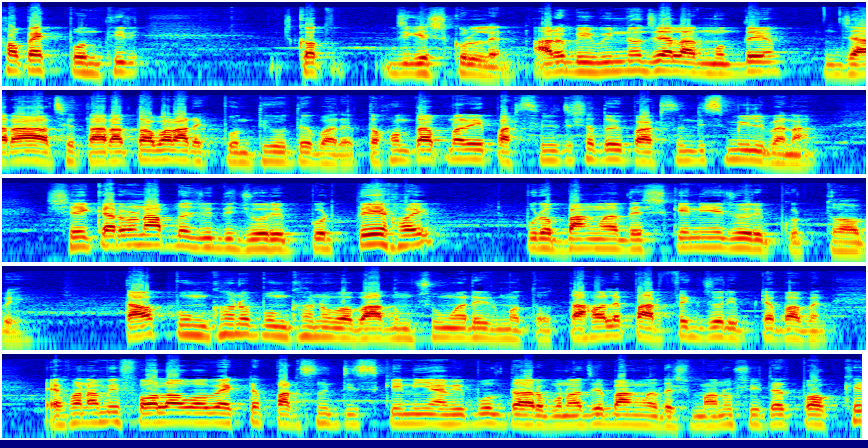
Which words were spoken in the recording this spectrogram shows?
সব একপন্থীর কত জিজ্ঞেস করলেন। আরও বিভিন্ন জেলার মধ্যে যারা আছে, তারা তো আবার আরেকপন্থী হতে পারে। তখন তো আপনার এই পার্সেন্টেজের সাথে ওই পার্সেন্টেজ মিলবে না। সেই কারণে আপনি যদি জরিপ করতে হয়, পুরো বাংলাদেশকে নিয়ে জরিপ করতে হবে। তাও পুঙ্খানু বা আদমশুমারির মতো। তাহলে পারফেক্ট জরিপটা পাবেন। এখন আমি ফলাভাবে একটা পার্সেন্টেজকে নিয়ে আমি বলতে পারব না যে বাংলাদেশ মানুষ এটার পক্ষে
